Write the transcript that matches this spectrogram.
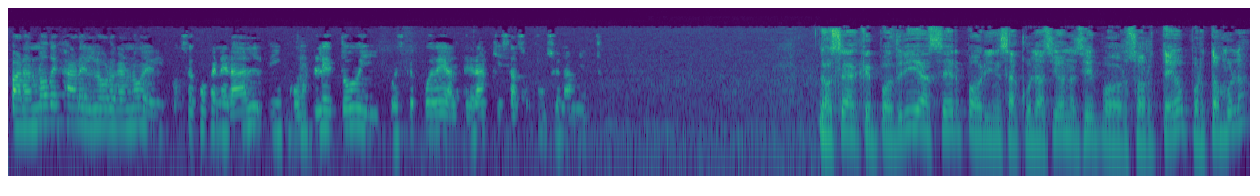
para no dejar el órgano, el Consejo General, incompleto y pues que puede alterar quizás su funcionamiento. O sea, que podría ser por insaculación, es decir, por sorteo, por tómbola.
